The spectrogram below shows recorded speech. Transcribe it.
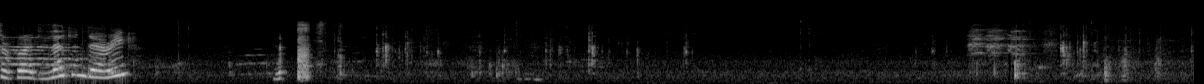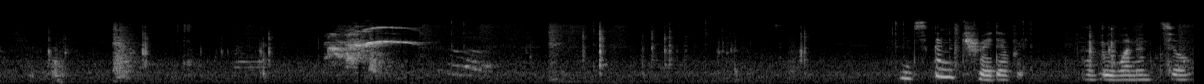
A red legendary. I'm just gonna trade every everyone until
